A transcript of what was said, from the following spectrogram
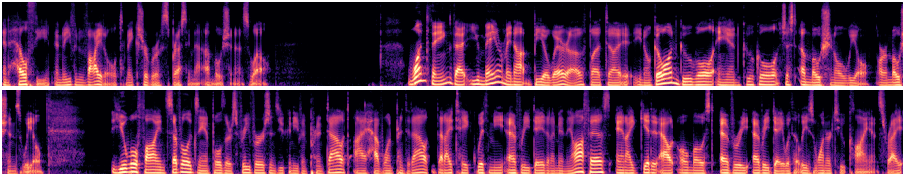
and healthy and even vital to make sure we're expressing that emotion as well. One thing that you may or may not be aware of, but uh, you know, go on Google and Google just emotional wheel or emotions wheel you will find several examples. There's free versions you can even print out. I have one printed out that I take with me every day that I'm in the office and I get it out almost every every day with at least one or two clients, right?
